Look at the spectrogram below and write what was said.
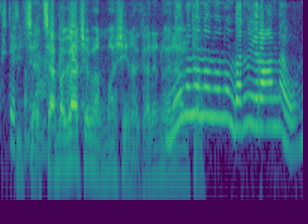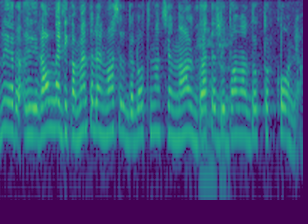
știți Și cum ți- e. ți-a băgat ceva în mașină care nu era Nu, nu, al nu, tău. nu, nu, nu, dar nu era a meu. Nu era, erau medicamentele noastre de lot național date de înțeles. doamna doctor Conea.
